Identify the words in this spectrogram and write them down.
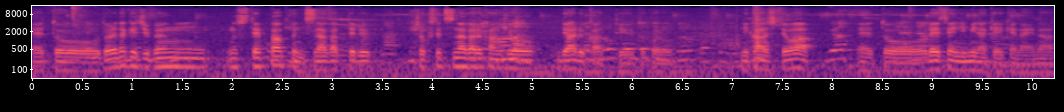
えーと、どれだけ自分のステップアップにつながってる直接つながる環境であるかっていうところに関しては、えーと、冷静に見なきゃいけないなと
